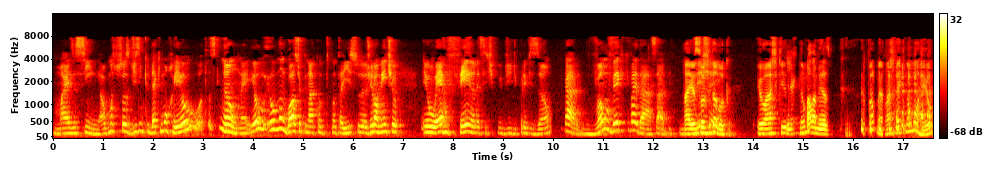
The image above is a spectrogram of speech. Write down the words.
mas assim, algumas pessoas dizem que o deck morreu, outras que não, né? Eu, eu não gosto de opinar quanto, quanto a isso. Eu, geralmente eu, eu erro feio nesse tipo de, de previsão. Cara, vamos ver o que, que vai dar, sabe? Ah, eu Deixa sou vida aí. louca. Eu acho que. Ele não fala mesmo. Eu falo mesmo, eu acho que o deck não morreu.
